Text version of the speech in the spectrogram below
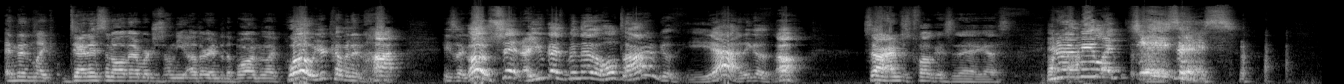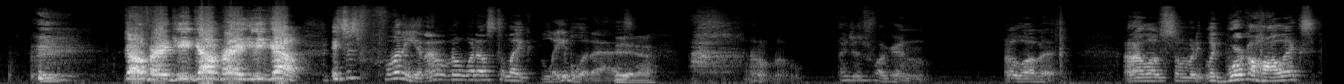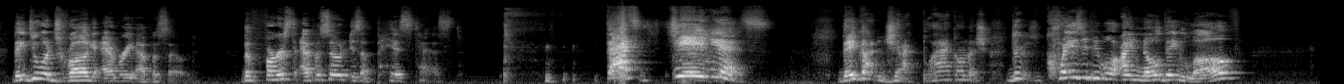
And then like Dennis and all them are just on the other end of the bar and they're like, Whoa, you're coming in hot. He's like, Oh shit, are you guys been there the whole time? He goes, Yeah. And he goes, Oh, sorry, I'm just focused today, I guess. You know what I mean? Like, Jesus! Go Frankie, go Frankie, go! It's just funny, and I don't know what else to like label it as. Yeah. I don't know. I just fucking I love it. And I love so many like workaholics, they do a drug every episode. The first episode is a piss test. That's genius! They've gotten Jack Black on that show. There's crazy people I know they love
